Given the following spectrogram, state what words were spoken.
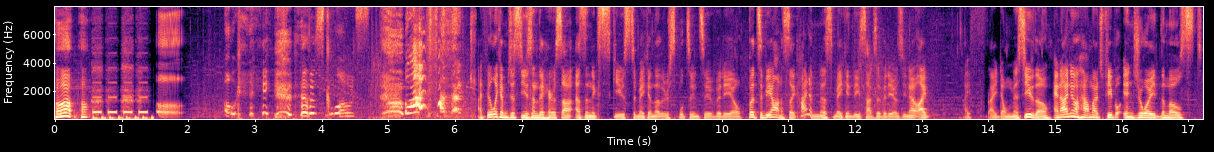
oh, oh. That was close. Oh, I feel like I'm just using the hairstyle as an excuse to make another Splatoon 2 video. But to be honest, I kind of miss making these types of videos, you know? I, I, I don't miss you, though. And I know how much people enjoy the most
